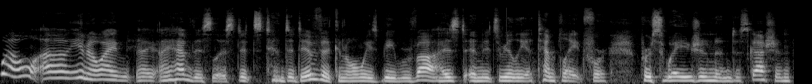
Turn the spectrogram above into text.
Well, uh, you know, I, I, I have this list. It's tentative, it can always be revised, and it's really a template for persuasion and discussion.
